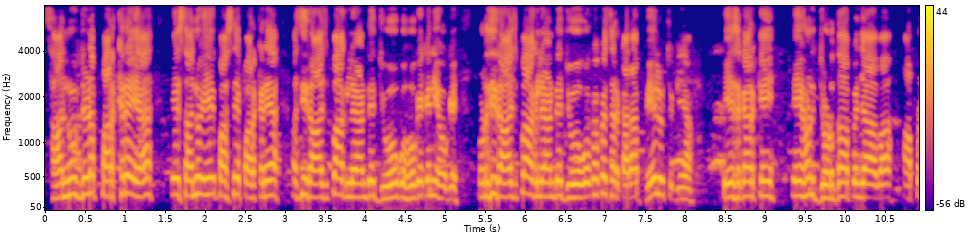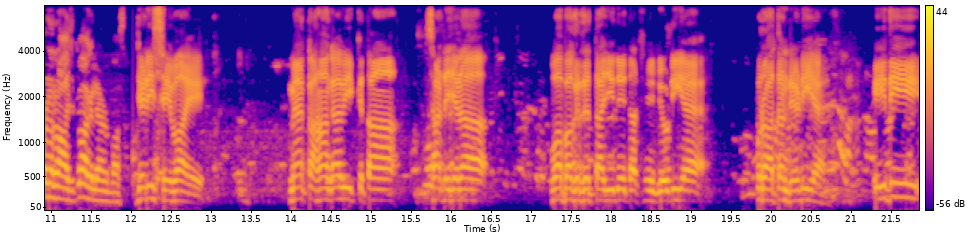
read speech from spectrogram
ਸਾਨੂੰ ਜਿਹੜਾ ਪਰਖ ਰਹੇ ਆ, ਇਹ ਸਾਨੂੰ ਇਹ ਪਾਸੇ ਪਰਖ ਰਿਹਾ ਅਸੀਂ ਰਾਜ ਭਾਗ ਲੈਣ ਦੇ ਯੋਗ ਹੋ ਗਏ ਕਿ ਨਹੀਂ ਹੋ ਗਏ? ਹੁਣ ਅਸੀਂ ਰਾਜ ਭਾਗ ਲੈਣ ਦੇ ਯੋਗ ਹੋ ਕਿਉਂਕਿ ਸਰਕਾਰਾਂ ਫੇਲ ਹੋ ਚੁੱਕੀਆਂ। ਇਸ ਕਰਕੇ ਇਹ ਹੁਣ ਜੁੜਦਾ ਪੰਜਾਬ ਆ, ਆਪਣਾ ਰਾਜ ਭਾਗ ਲੈਣ ਵਾਸਤੇ। ਜਿਹੜੀ ਸੇਵਾ ਏ, ਮੈਂ ਕਹਾਂਗਾ ਵੀ ਇੱਕ ਤਾਂ ਸਾਡੇ ਜਿਹੜਾ ਬਾਬਾ ਗੁਰਦਿੱਤਾ ਜੀ ਦੇ ਦਰਸ਼ਨੀ ਡਿਊਟੀ ਹੈ ਪੁਰਾਤਨ ਡੇੜੀ ਹੈ। ਇਹਦੀ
